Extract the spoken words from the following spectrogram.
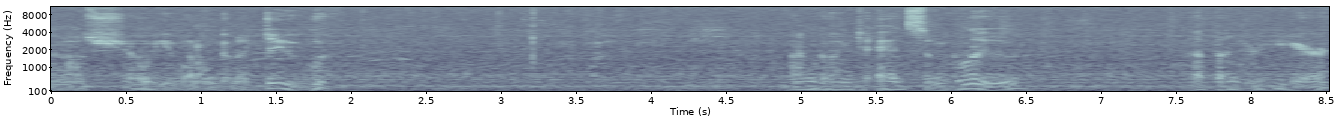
And I'll show you what I'm going to do. I'm going to add some glue up under here.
